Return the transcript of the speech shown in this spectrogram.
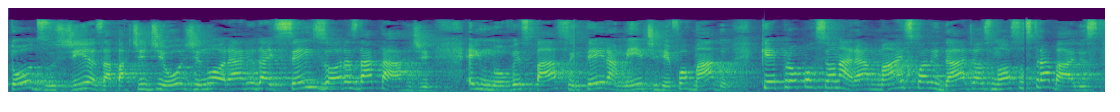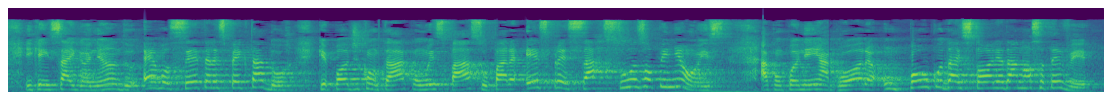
todos os dias a partir de hoje no horário das 6 horas da tarde, em um novo espaço inteiramente reformado que proporcionará mais qualidade aos nossos trabalhos. E quem sai ganhando é você, telespectador, que pode contar com o um espaço para expressar suas opiniões. Acompanhem agora um pouco da história da nossa TV.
